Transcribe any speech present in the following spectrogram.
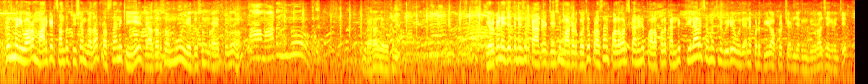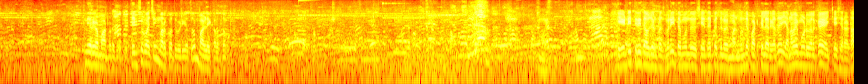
ఫ్రెండ్స్ మరి ఈ వారం మార్కెట్ సంత చూసాం కదా? ప్రస్తుతానికి జాతర సొమ్ము ఎద్దు సొమ్ము రైతులు. బేరాలు జరుగుతుంది ఎవరికైనా ఏదైతేనే సరే కాంటాక్ట్ చేసి మాట్లాడుకోవచ్చు. ప్రస్తుతానికి పలవర్స్ కానీ పలపలు కానీ కిలారికి సంబంధించిన వీడియో ఉదయాన్నే కూడా వీడియో అప్లోడ్ చేయడం జరిగింది. వివరాలు సేకరించి నేరుగా మాట్లాడుకోవచ్చు. థ్యాంక్స్ ఫర్ వాచింగ్ మరొక వీడియోతో మళ్ళీ కలుద్దాం. ఎయిటీ త్రీ థౌజండ్ ప్లస్ మరి ఇంతకుముందు సేద పెద్దలు మన ముందే పట్టుకెళ్ళారు కదా ఎనభై మూడు వేలకే ఇచ్చేసారట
